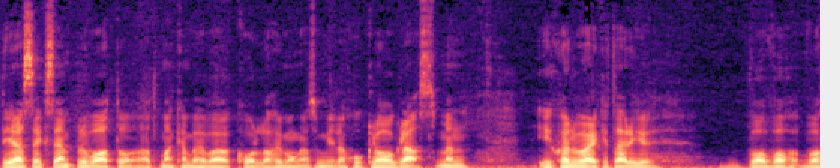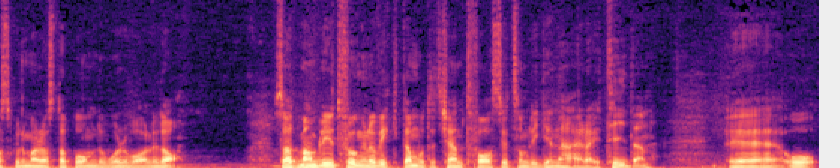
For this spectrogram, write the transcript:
Deras exempel var att, att man kan behöva kolla hur många som gillar chokladglass. Men i själva verket är det ju vad, vad, vad skulle man rösta på om det vore val idag? Så att man blir tvungen att vikta mot ett känt facit som ligger nära i tiden. Eh, och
